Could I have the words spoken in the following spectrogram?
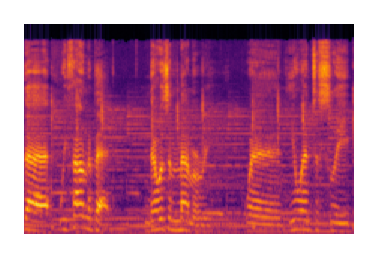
that we found a bed. There was a memory when he went to sleep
